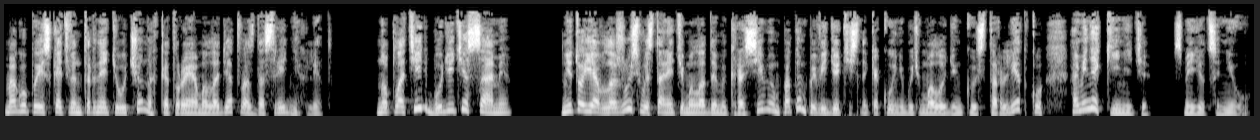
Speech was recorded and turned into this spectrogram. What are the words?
Могу поискать в интернете ученых, которые омолодят вас до средних лет. Но платить будете сами. Не то я вложусь, вы станете молодым и красивым, потом поведетесь на какую-нибудь молоденькую старлетку, а меня кинете, — смеется Ниу.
